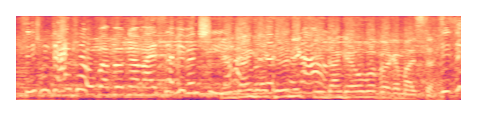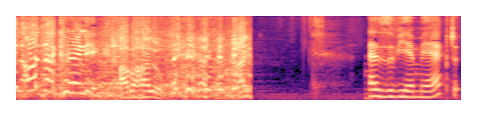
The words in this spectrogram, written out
Herzlichen Dank, Herr Oberbürgermeister. Wir wünschen Ihnen Vielen noch Dank, Herr König. Vielen Abend. Dank, Herr Oberbürgermeister. Sie sind unser König. Aber hallo. Also wie ihr merkt,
